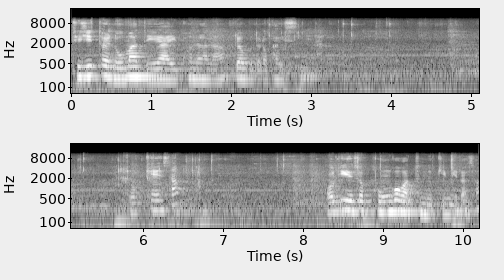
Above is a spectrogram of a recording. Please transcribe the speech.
디지털 노마드의 아이콘을 하나 그려보도록 하겠습니다. 이렇게 해서 어디에서 본 것 같은 느낌이라서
